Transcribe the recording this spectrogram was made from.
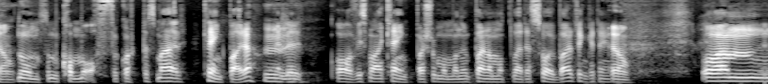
Ja. noen som kommer med offerkortet som er krenkbare. Mm. Eller, og hvis man er krenkbar, så må man jo på en eller annen måte være sårbar. tenker jeg. Ja. Og um,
